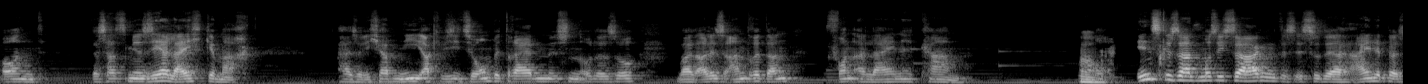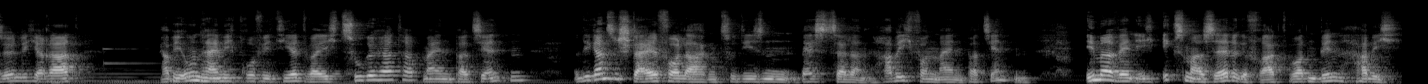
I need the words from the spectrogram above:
und das hat es mir sehr leicht gemacht. Also ich habe nie Akquisition betreiben müssen oder so, weil alles andere dann von alleine kam. Oh. Insgesamt muss ich sagen, das ist so der eine persönliche Rat, habe ich unheimlich profitiert, weil ich zugehört habe meinen Patienten und die ganzen Steilvorlagen zu diesen Bestsellern habe ich von meinen Patienten. Immer wenn ich x-mal selber gefragt worden bin, habe ich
